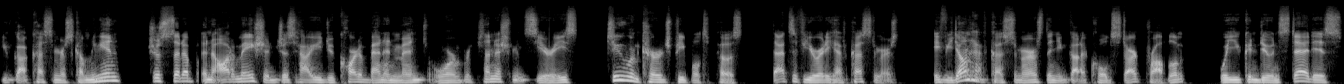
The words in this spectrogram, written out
You've got customers coming in, just set up an automation, just how you do cart abandonment or replenishment series to encourage people to post. That's if you already have customers. If you don't have customers, then you've got a cold start problem. What you can do instead is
